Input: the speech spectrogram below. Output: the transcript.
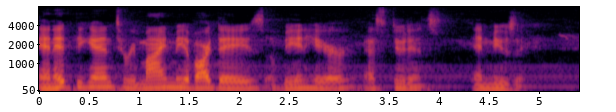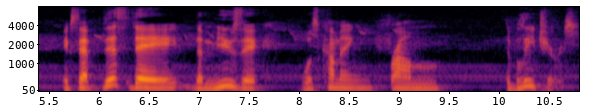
And it began to remind me of our days of being here as students and music. Except this day, the music was coming from the bleachers.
